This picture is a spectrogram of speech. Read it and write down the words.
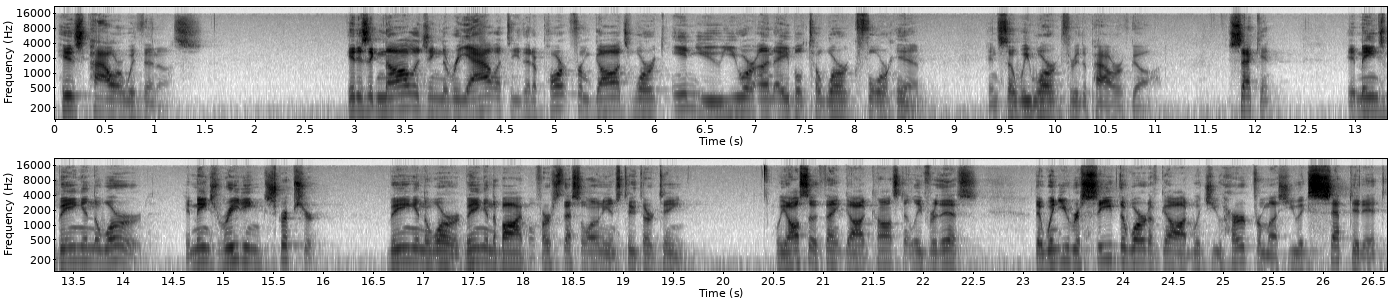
His power within us. It is acknowledging the reality that apart from God's work in you, you are unable to work for Him. And so we work through the power of God. Second, it means being in the Word. It means reading Scripture, being in the Word, being in the Bible. 1 Thessalonians 2.13. We also thank God constantly for this, that when you received the Word of God, which you heard from us, you accepted it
